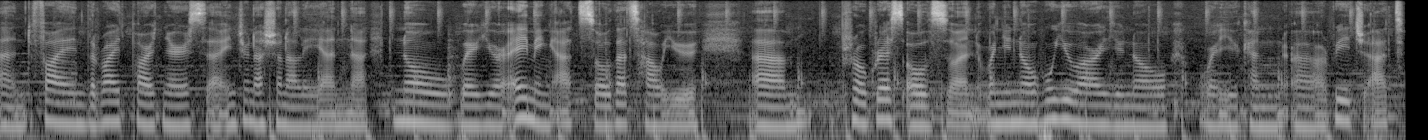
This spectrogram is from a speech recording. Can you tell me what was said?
and find the right partners uh, internationally and uh, know where you're aiming at. So that's how you um, progress also. And when you know who you are, you know where you can uh, reach at.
